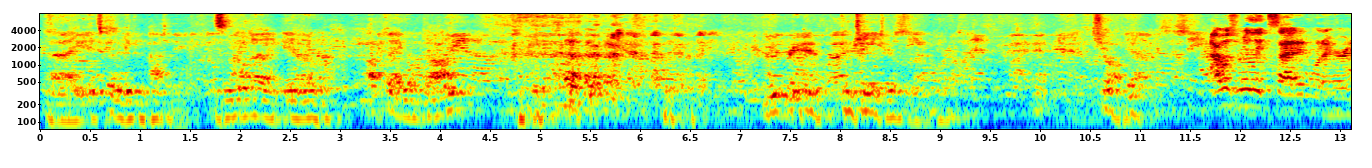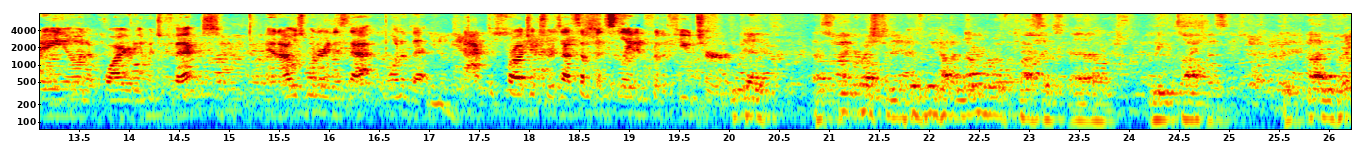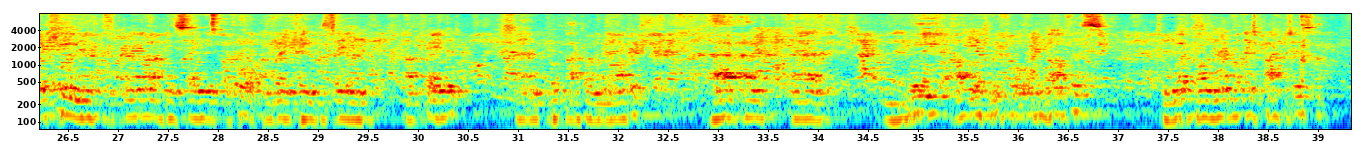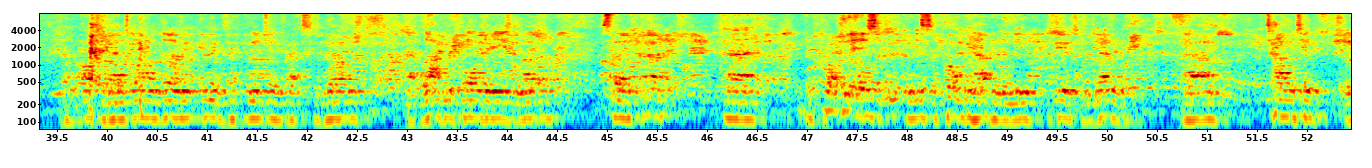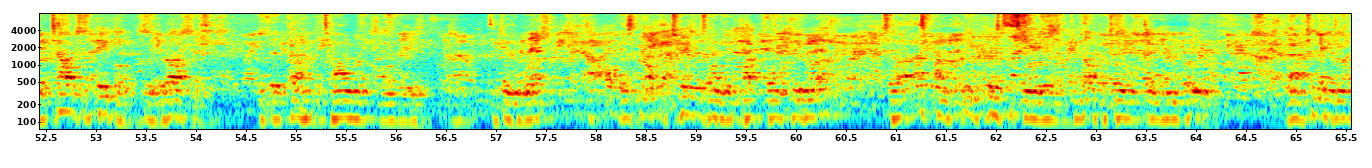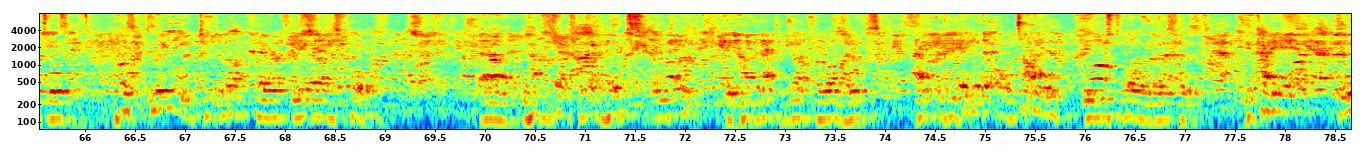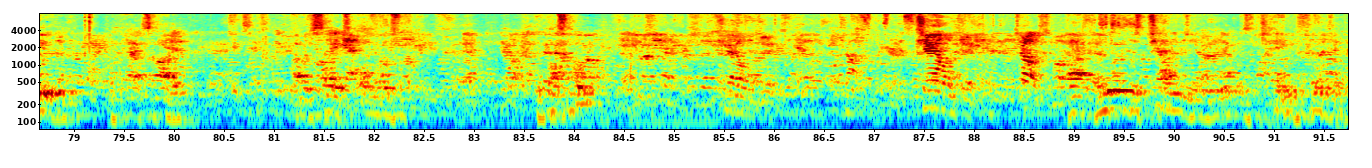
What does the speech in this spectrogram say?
Uh, it's going to be compatible. It's not a, you know, upgrade or die. you, can continue to. Sure, yeah. I was really excited when I heard A-EON acquired ImageFX, and I was wondering, is that one of the active projects, or is that something slated for the future? Okay, that's a good question because we have a number of classic uh, league titles. I'm very keen, and I've been saying this before, I'm very keen to see upgraded and put back on the market. Uh, and uh, we are looking forward for developers to work on a number of these packages. Uh, one of them, Image, ImageFX as well, uh, Lab 4Ds another. So uh, uh, the problem is, and this is the problem we have in the new computers in general, um, talented, talented people who are developers, but they don't have the time or the, uh, to do the work. There's not the tools on the platform to do. So that's why I'm pretty pleased to see the developer tools being improved uh, to make it much easier. Because really, to develop for Amiga OS 4, uh, you have to jump through all the hoops at the moment. And you have to jump through all the hoops. And if you live with it all the time, you're used to all of those hoops. If you're coming in new from the outside, I would say it's almost impossible. Challenging. Challenging. Uh, the word is challenging, and it was James Phillips.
